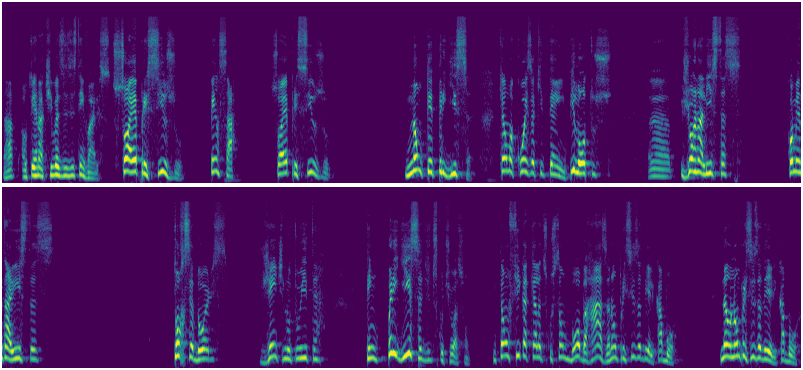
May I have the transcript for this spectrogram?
Tá? Alternativas existem várias. Só é preciso pensar. Só é preciso não ter preguiça, que é uma coisa que tem pilotos, uh, jornalistas, comentaristas, torcedores, gente no Twitter, tem preguiça de discutir o assunto. Então fica aquela discussão boba, rasa, não precisa dele, acabou. Não, não precisa dele, acabou.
